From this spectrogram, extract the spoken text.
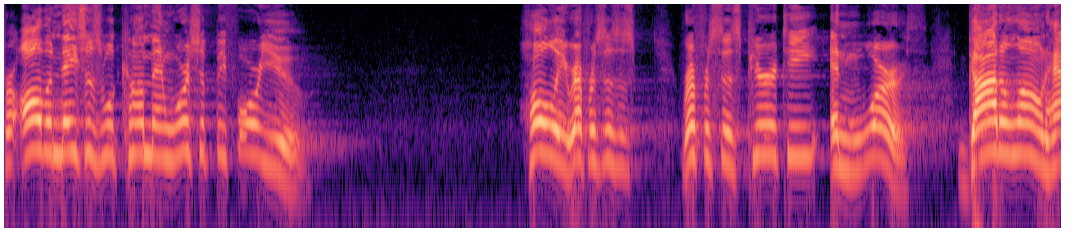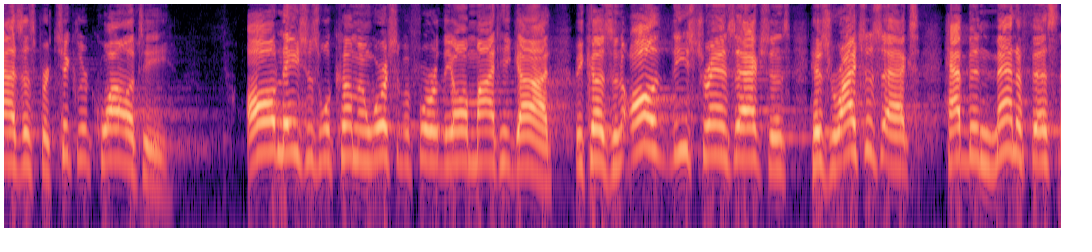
for all the nations will come and worship before you. Holy references, references purity and worth. God alone has this particular quality all nations will come and worship before the Almighty God because in all these transactions, his righteous acts have been manifest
